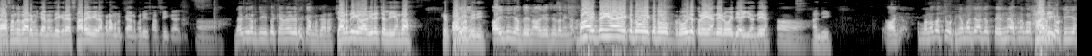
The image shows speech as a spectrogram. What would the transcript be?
ਰਾਜ ਸੰਧੂ ਫਾਰਮਿੰਗ ਚੈਨਲ ਦੇਖ ਰਿਹਾ ਸਾਰੇ ਵੀਰਾਂ ਭਰਾਵਾਂ ਨੂੰ ਪਿਆਰ ਭਰੀ ਸਤਿ ਸ਼੍ਰੀ ਅਕਾਲ ਜੀ। ਹਾਂ। ਲੈ ਵੀ ਹਰਜੀਤ ਕਿਵੇਂ ਵੀਰੇ ਕੰਮ ਕਰ? ਚੜ੍ਹਦੀ ਕਲਾ ਵੀਰੇ ਚੱਲੀ ਜਾਂਦਾ। ਕਿਰਪਾ ਬਾਬੇ ਦੀ। ਆਈ ਜੀ ਜਾਂਦੇ ਨਾਗ ਇਸੇ ਤਰ੍ਹਾਂ ਹੀ ਹਨਾ? ਬਾ ਇਦਾਂ ਹੀ ਆ ਇੱਕ ਦੋ ਇੱਕ ਦੋ ਰੋਜ਼ ਤੁਰੇ ਜਾਂਦੇ ਰੋਜ਼ ਦੇ ਆਈ ਜਾਂਦੇ ਆ। ਹਾਂ। ਹਾਂਜੀ। ਅੱਜ ਮੈਨੂੰ ਤਾਂ ਝੋਟੀਆਂ ਮੱਝਾਂ ਅੱਜ ਤਿੰਨ ਨੇ ਆਪਣੇ ਕੋਲ। ਪਹਿਲੀ ਝੋਟੀ ਆ।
